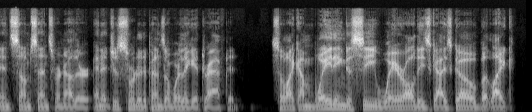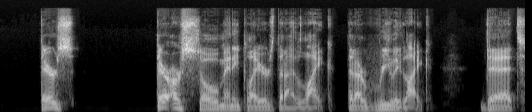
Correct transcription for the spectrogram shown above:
in some sense or another. And it just sort of depends on where they get drafted. So, like, I'm waiting to see where all these guys go. But, like, there's, there are so many players that I like, that I really like, that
